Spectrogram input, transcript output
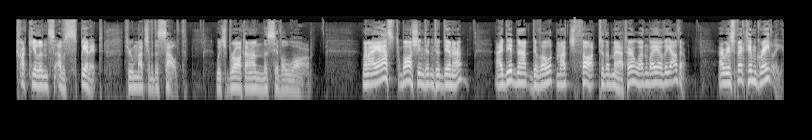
truculence of spirit through much of the South, which brought on the Civil War. When I asked Washington to dinner, I did not devote much thought to the matter one way or the other. I respect him greatly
